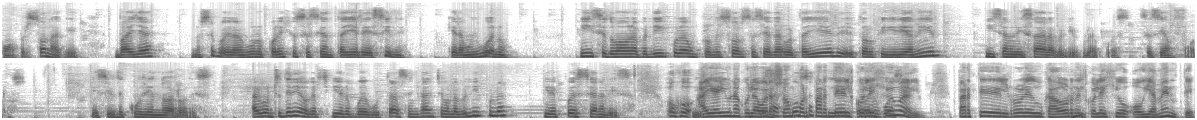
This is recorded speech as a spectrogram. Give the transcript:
como persona, que vaya, no sé, pues en algunos colegios se hacían talleres de cine, que era muy bueno. Y se tomaba una película, un profesor se hacía cargo del taller, y todos los que querían ir, y se analizaba la película después, se hacían foros. Es decir, descubriendo valores. Algo entretenido que al chiquillo le puede gustar, se engancha con la película y después se analiza. Ojo, ahí hay una colaboración por parte del colegio igual, parte del rol educador del colegio, obviamente,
